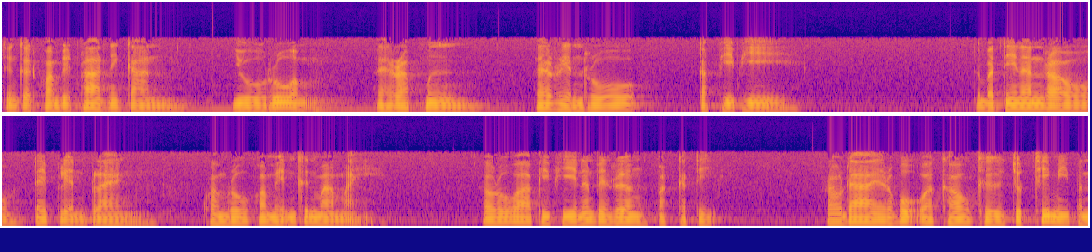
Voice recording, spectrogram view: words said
จึงเกิดความผิดพลาดในการอยู่ร่วมและรับมือ และเรียนรู้กับพีพีแต่บัดนี้นั้นเราได้เปลี่ยนแปลง ความรู้ความเห็นขึ้นมาใหม่ เรารู้ว่าพีพีนั้นเป็นเรื่องปกติ เราได้ระบุว่าเขาคือจุดที่มีปัญ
